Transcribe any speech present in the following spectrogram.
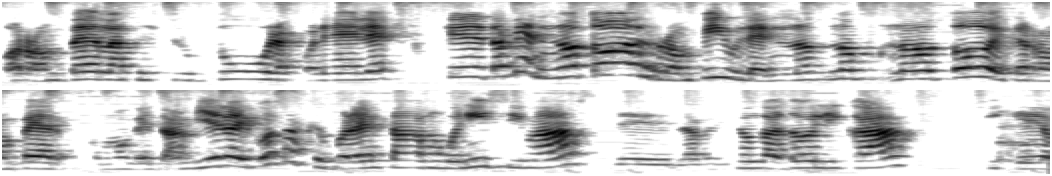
o, romper las estructuras, ponele, que también no todo es rompible, no, no, no todo hay que romper, que también hay cosas que por ahí están buenísimas de la religión católica, y que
